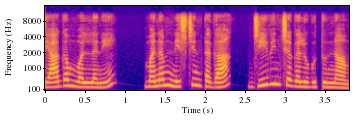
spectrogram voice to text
త్యాగం వల్లనే మనం నిశ్చింతగా జీవించగలుగుతున్నాం.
